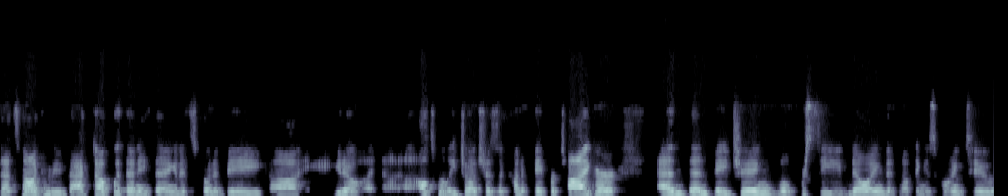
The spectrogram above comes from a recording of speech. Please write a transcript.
that's not going to be backed up with anything and it's going to be uh, you know ultimately judged as a kind of paper tiger and then beijing will proceed knowing that nothing is going to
